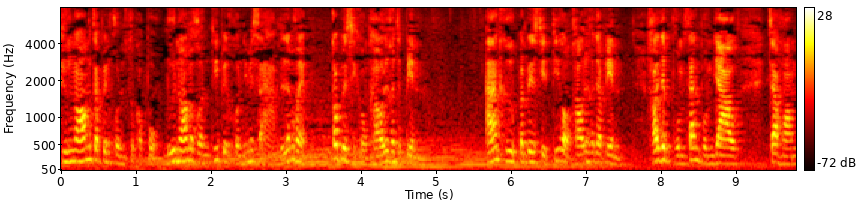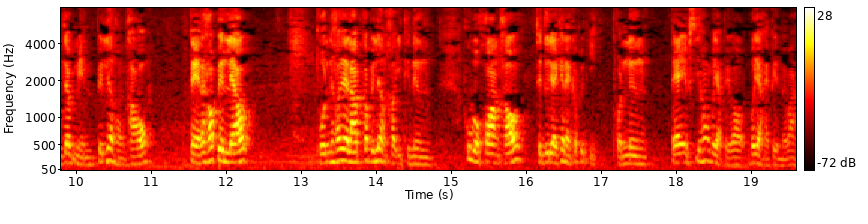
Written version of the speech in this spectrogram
ถึงน้องจะเป็นคนสกปรกหรือน้องเป็นคนที่เป็นคนที่ไม่สะอาดหรืออะไรก็เป็นสิทธิ์ของเขาที่เขาจะเป็นอันนั้นคือมันเป็นสิทธิ์ที่ของเขาที่เขาจะเป็น เขาจะผมสั้นผมยาว จะหอมจะเหม็นเป็นเรื่องของเขา แต่ถ้าเขาเป็นแล้ว ผลที่เขาได้รับก็เป็นเรื่องของเขาอีกทีหนึ่งผู้ปกครองเขาจะดูแลแค่ไหนก็เป็นอีกผลหนึ่งแต่เอฟซีห้องไม่อยากไปว่าไม่อยากให้เป็นแบบว่า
